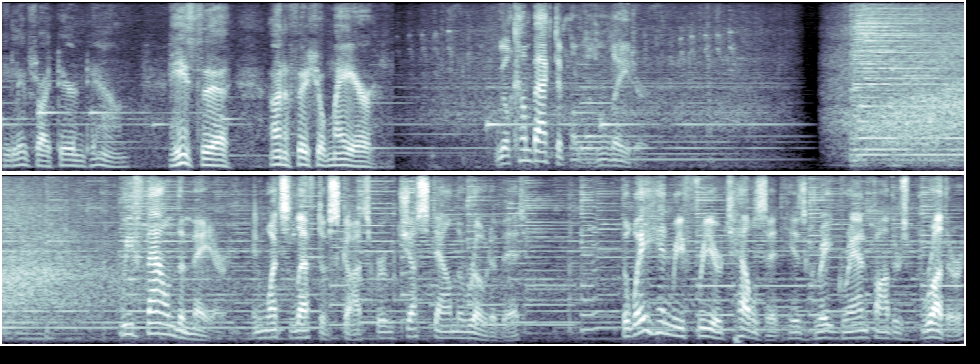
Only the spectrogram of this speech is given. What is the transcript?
He lives right there in town. He's the unofficial mayor. We'll come back to a little later. We found the mayor in what's left of Scottsburg just down the road a bit. The way Henry Freer tells it, his great grandfather's brother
